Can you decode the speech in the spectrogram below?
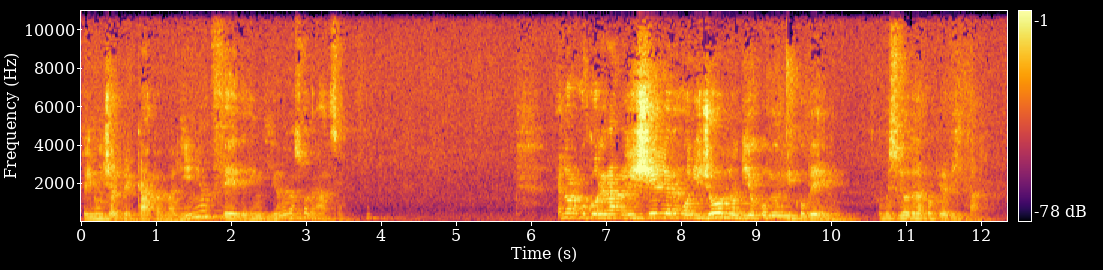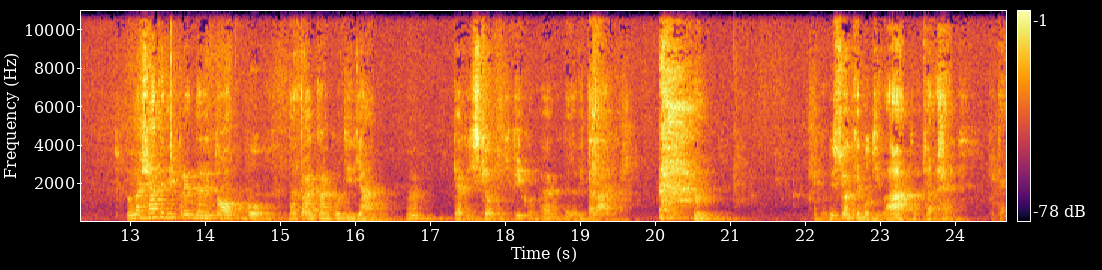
Rinuncia al peccato al maligno, fede in Dio e nella sua grazia. E allora occorrerà riscegliere ogni giorno Dio come unico bene, come Signore della propria vita. Non lasciate di prendere troppo dal tran tran quotidiano, eh? che è il rischio tipico eh, della vita laica e un rischio anche motivato, cioè, perché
